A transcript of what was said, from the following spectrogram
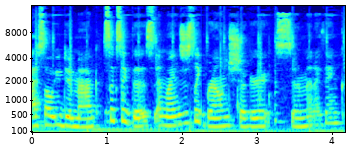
I saw what you did, MAC. This looks like this, and mine's just like brown sugar cinnamon, I think.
